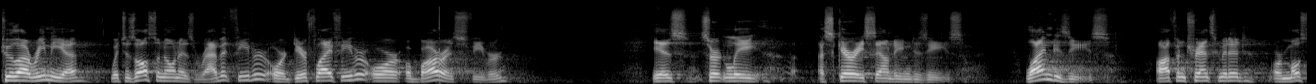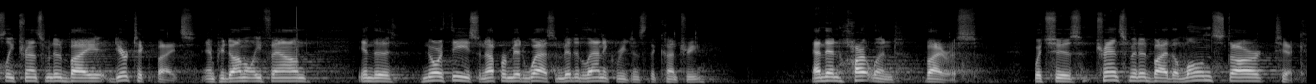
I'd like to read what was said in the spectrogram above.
Tularemia, which is also known as rabbit fever or deer fly fever or O'Hara's fever, is certainly a scary sounding disease. Lyme disease, often transmitted or mostly transmitted by deer tick bites and predominantly found in the Northeast and upper Midwest and Mid Atlantic regions of the country. And then Heartland virus, which is transmitted by the Lone Star tick.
